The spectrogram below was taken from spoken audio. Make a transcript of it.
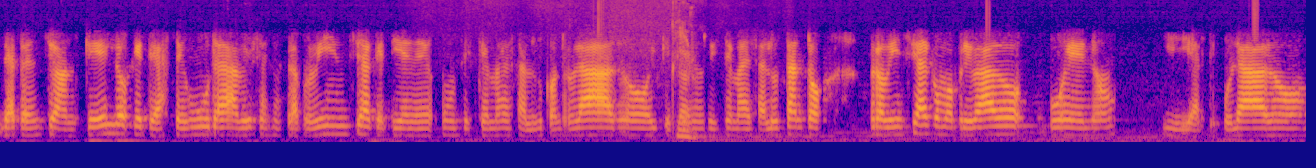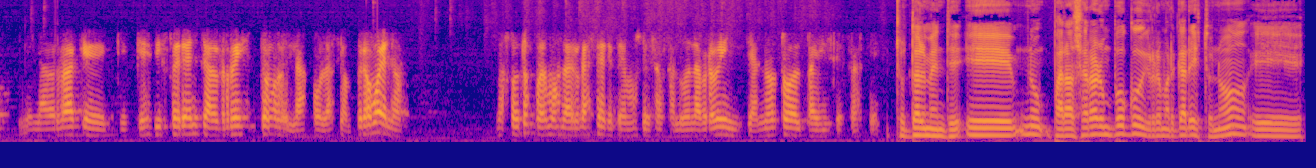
de atención, que es lo que te asegura a veces nuestra provincia, que tiene un sistema de salud controlado y que tiene un sistema de salud tanto provincial como privado bueno y articulado. La verdad que, que es diferente al resto de la población. Pero bueno, nosotros podemos dar gracias que tenemos esa salud en la provincia, no todo el país es así. Totalmente. Eh, no, para cerrar un poco y remarcar esto, ¿no? Eh,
